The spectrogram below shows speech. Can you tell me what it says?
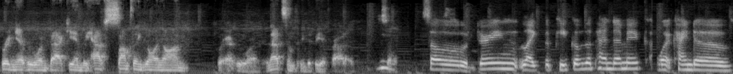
bring everyone back in. We have something going on for everyone, and that's something to be proud of. Hmm. So, so during like the peak of the pandemic, what kind of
